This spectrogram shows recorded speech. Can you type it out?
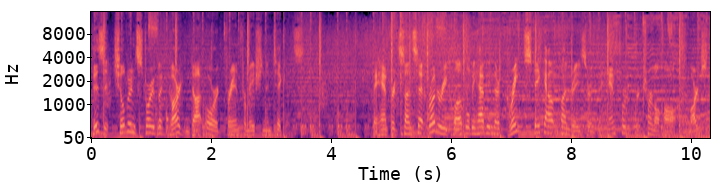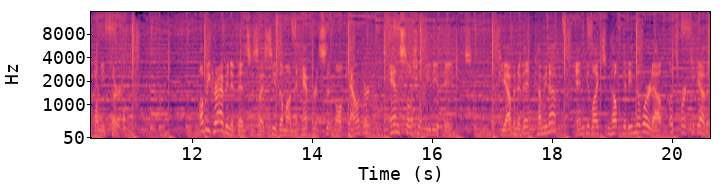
Visit childrenstorybookgarden.org for information and tickets. The Hanford Sunset Rotary Club will be having their great stakeout fundraiser at the Hanford Fraternal Hall on March 23rd. I'll be grabbing events as I see them on the Hanford Sentinel calendar and social media pages. If you have an event coming up and you'd like some help getting the word out, let's work together.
